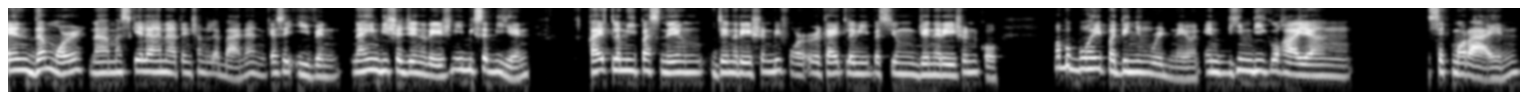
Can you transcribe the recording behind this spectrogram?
And the more na mas kailangan natin siyang labanan kasi even na hindi siya generation, ibig sabihin kahit lumipas na yung generation before or kahit lumipas yung generation ko, mabubuhay pa din yung word na yun and hindi ko kayang sikmurain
